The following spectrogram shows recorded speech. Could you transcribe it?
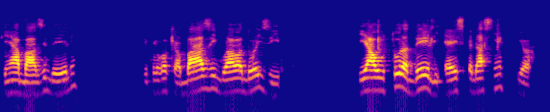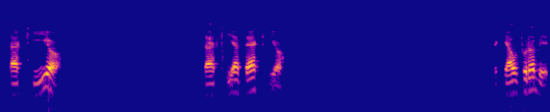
Quem é a base dele. E colocou aqui, ó, base igual a 2y. E a altura dele é esse pedacinho aqui, ó. Daqui, ó. Daqui até aqui, ó. Aqui é a altura dele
